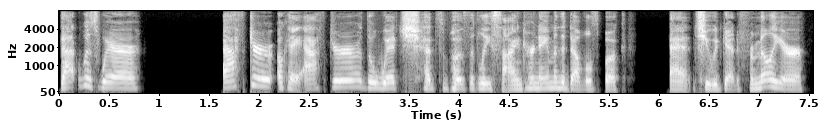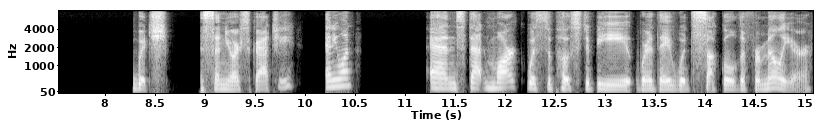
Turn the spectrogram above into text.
That was where after okay, after the witch had supposedly signed her name in the devil's book and she would get a familiar, which Senor Scratchy. Anyone? And that mark was supposed to be where they would suckle the familiar.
